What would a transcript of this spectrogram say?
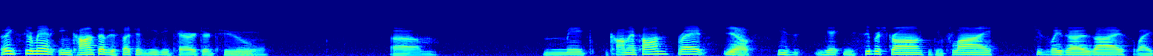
I think Superman in concept is such an easy character to Mhm. um make comment on, right? You Yeah. know, he's he, he's super strong. He can fly. Shoots laser out of his eyes. Like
